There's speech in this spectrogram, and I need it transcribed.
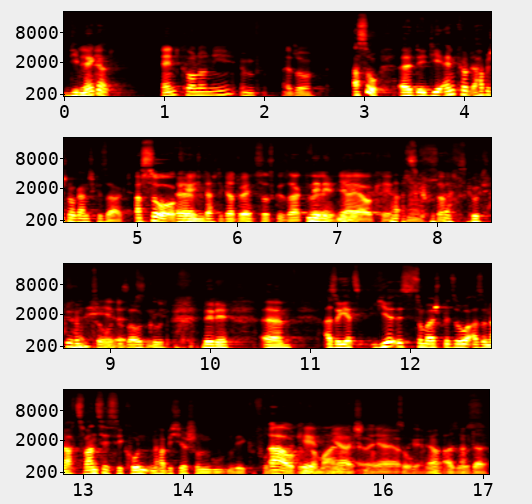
die Der Mega. End, Endcolony? Im, also, Achso, äh, die, die Endcode habe ich noch gar nicht gesagt. ach so, okay, Ähm, ich dachte gerade, du hättest das gesagt. Nee, nee, nee, ja, ja, okay. Alles Nee, gut, so. alles gut. so, das ist auch gut. nicht- Nee, nee. Ähm, also jetzt, hier ist zum Beispiel so, also nach 20 Sekunden habe ich hier schon einen guten Weg gefunden. Ah, mit okay. einem normalen Ja, Rechner. ja, so, okay. ja, also Krass. da,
